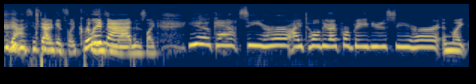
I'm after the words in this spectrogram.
yeah, his, dad, gets like really mad, and is like, "You can't see her. I told you I forbade you to see her." And like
